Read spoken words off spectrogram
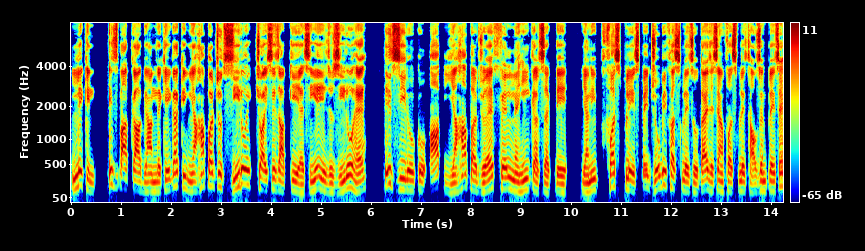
लेकिन इस बात का आप ध्यान रखिएगा कि यहाँ पर जो ज़ीरो एक चॉइसेस आपकी ऐसी है, ये जो ज़ीरो है, इस ज़ीरो को आप यहाँ पर जो है फिल नहीं कर सकते। यानी फ़र्स्ट प्लेस पे जो भी फ़र्स्ट प्लेस होता है, जैसे यहाँ फ़र्स्ट प्लेस थाउज़ेंड प्लेस है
